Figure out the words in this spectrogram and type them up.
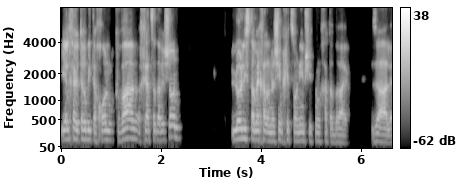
יהיה לך יותר ביטחון כבר אחרי הצעד הראשון, לא להסתמך על אנשים חיצוניים שייתנו לך את הדרייב. זה א'.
